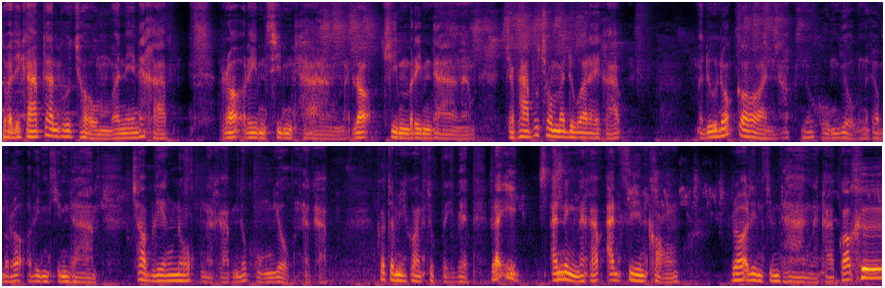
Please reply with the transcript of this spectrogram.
สวัสดีครับท่านผู้ชมวันนี้นะครับเราะริมชิมทางเราะชิมริมทางนะครับจะพาผู้ชมมาดูอะไรครับ มาดูนกก่อนนกหงส์หยกนะครับเราะริมชิมทางชอบเลี้ยงนกนะครับ นกหงส์หยกนะครับ ก็จะมีความสุขไปอีกแบบ และอีกอันหนึ่งนะครับ อันซีนของเราะริมชิมทางนะครับ ก็คือ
